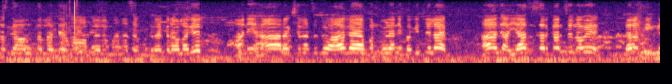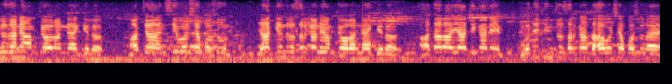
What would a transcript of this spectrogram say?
रस्त्यावर उतरला आपल्याला करावा लागेल. आणि हा आरक्षणाचा जो आग आहे आपण डोळ्याने बघितलेला आहे हा याच सरकारचं नव्हे तर इंग्रजांनी आमच्यावर अन्याय केलं. मागच्या ऐंशी वर्षापासून या केंद्र सरकारने आमच्यावर अन्याय केलं. आता या ठिकाणी मोदीजींचं सरकार वर्षापासून आहे.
